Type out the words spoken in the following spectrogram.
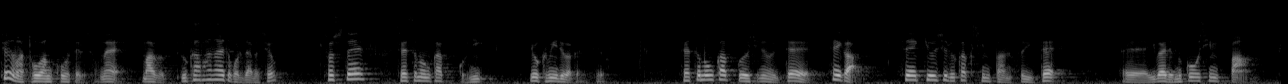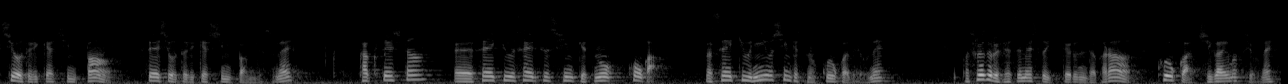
というのは答案構成でしょうね。まず浮かばないところダメですよ。そして説問括弧によく見るわけですよ。設問括弧1において、兵が請求する各審判について、えー、いわゆる無効審判、不使用取り消し審判、不正使用取り消し審判ですね。確定した、えー、請求成立審決の効果、まあ、請求任用審決の効果だよね。まあ、それぞれ説明書と言ってるんだから、効果は違いますよね。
